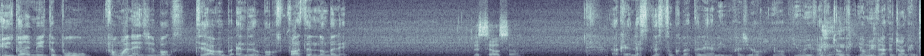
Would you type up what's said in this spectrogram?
Who's going to move the ball from one end of the box to the other end of the box faster than Ndombele? Lo Celso. Okay, let's let's talk about Dele Alli because you're you're you're moving like a drunkard. you're moving like a drunkard.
